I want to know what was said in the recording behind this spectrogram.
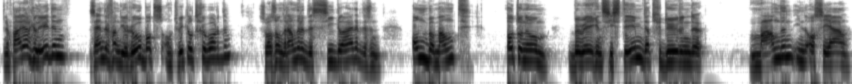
En een paar jaar geleden zijn er van die robots ontwikkeld geworden, zoals onder andere de Sea Glider. Dat is een onbemand, autonoom bewegend systeem dat gedurende maanden in de oceaan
